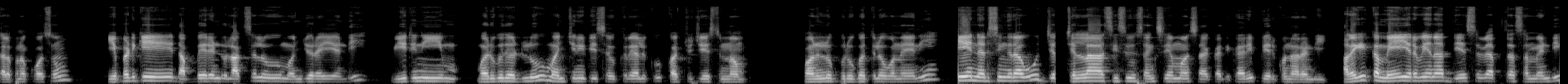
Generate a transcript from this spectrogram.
కల్పన కోసం ఇప్పటికే డెబ్బై రెండు లక్షలు మంజూరయ్యండి వీటిని మరుగుదొడ్లు మంచినీటి సౌకర్యాలకు ఖర్చు చేస్తున్నాం. పనులు పురోగతిలో ఉన్నాయని కె. నరసింహరావు జిల్లా శిశు సంక్షేమ శాఖ అధికారి పేర్కొన్నారండి. అలాగే ఇక మే ఇరవైన దేశవ్యాప్త సమ్మెండి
